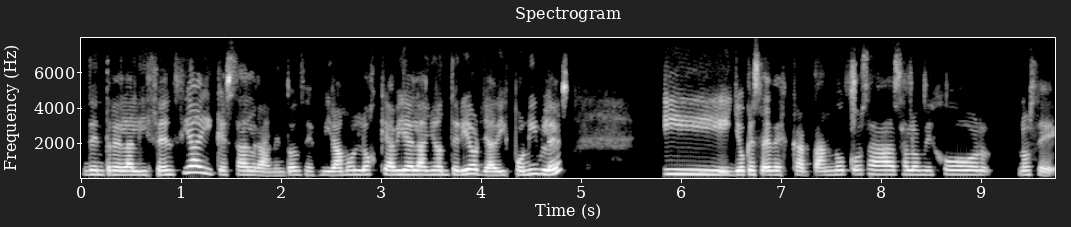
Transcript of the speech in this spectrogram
de entre la licencia y que salgan. Entonces, miramos los que había el año anterior ya disponibles y yo que sé, descartando cosas a lo mejor, no sé,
